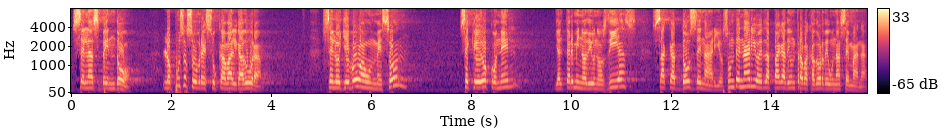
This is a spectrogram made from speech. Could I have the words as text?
se las vendó, lo puso sobre su cabalgadura, se lo llevó a un mesón, se quedó con él y al término de unos días saca dos denarios. Un denario es la paga de un trabajador de una semana.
